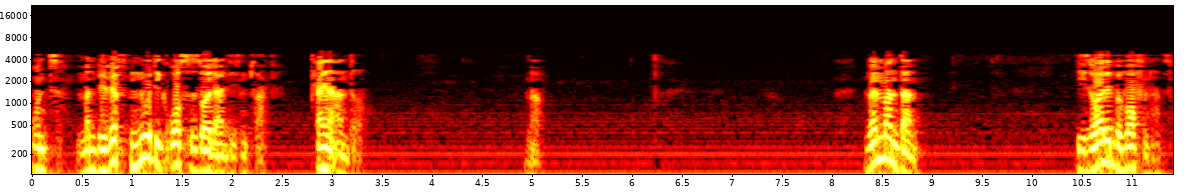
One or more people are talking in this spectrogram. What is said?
Und man bewirft nur die große Säule an diesem Tag, keine andere. Wenn man dann die Säule beworfen hat,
